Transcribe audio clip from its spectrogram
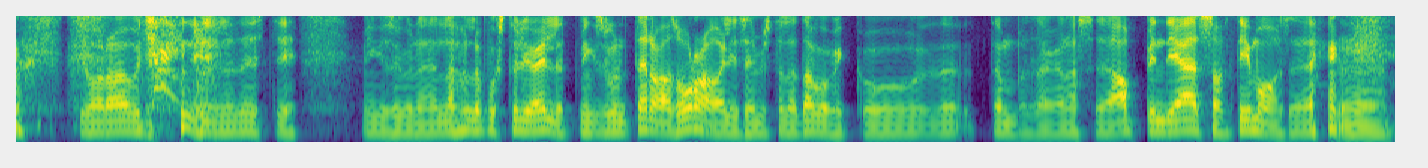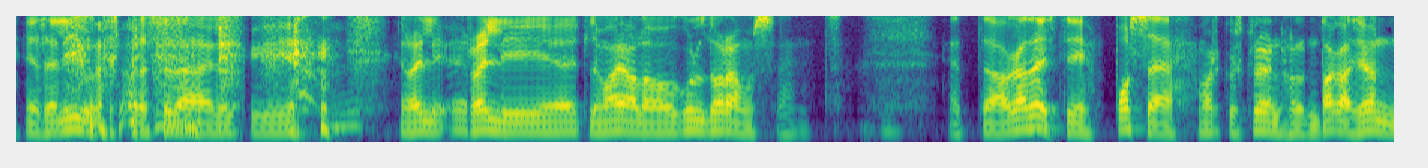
Timo Raudjanile tõesti mingisugune, noh, lõpuks tuli välja, et mingisugune terasora oli see, mis talle tagumikku tõmbas, aga noh, see up in the ass of Timo, see mm. ja see liigutus pärast seda oli ikkagi ralli, ralli, ütleme, ajaloo kuldoramusse, et et aga tõesti, Bosse, Markus Grönholm tagasi on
